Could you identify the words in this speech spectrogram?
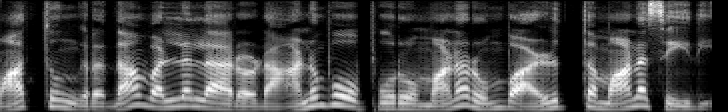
மாத்துங்கிறதான் வள்ளலாரோட அனுபவபூர்வமான ரொம்ப அழுத்தமான செய்தி.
